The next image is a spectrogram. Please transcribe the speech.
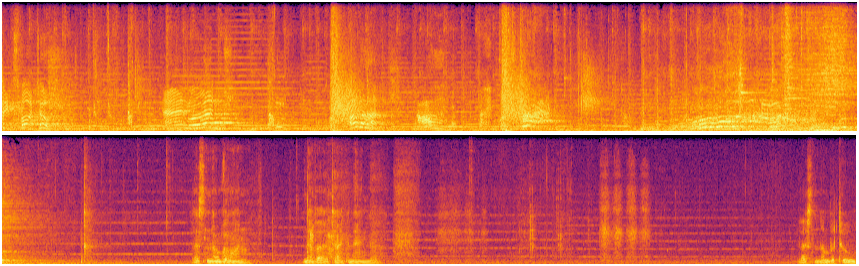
Six, four, two. Lesson number one never attack in anger. Lesson number two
